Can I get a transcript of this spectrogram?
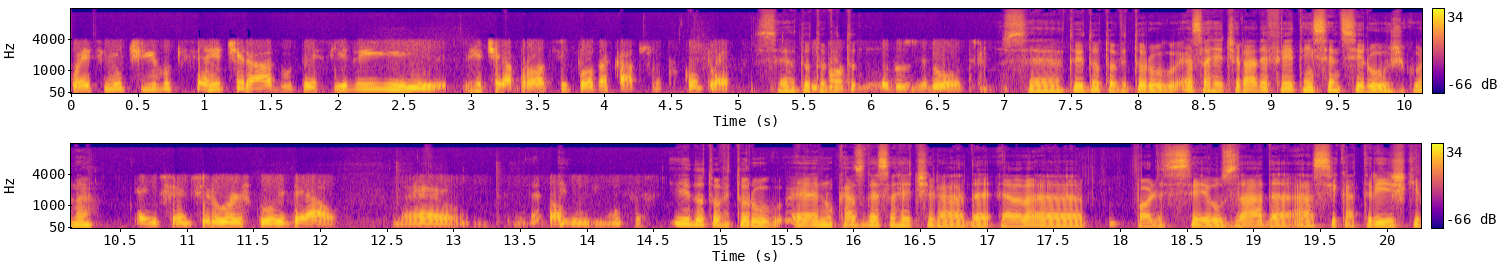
com esse motivo que se é retirado o tecido e retira a prótese toda a cápsula completa. Certo, doutor Vitor. Produzido outra. Certo. E doutor Vitor Hugo, essa retirada é feita em centro cirúrgico, né? Em centro cirúrgico, ideal. Né? E, doutor Vitor Hugo, é, no caso dessa retirada, ela pode ser usada a cicatriz que,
